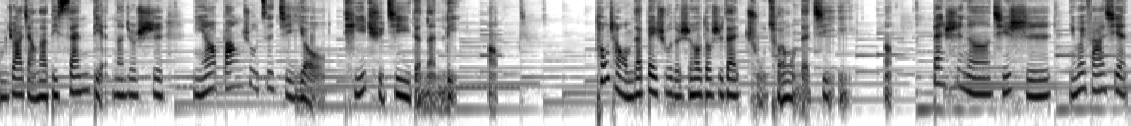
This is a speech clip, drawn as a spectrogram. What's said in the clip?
我们就要讲到第三点，那就是你要帮助自己有提取记忆的能力啊。通常我们在背书的时候，都是在储存我们的记忆，啊，但是呢，其实你会发现，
